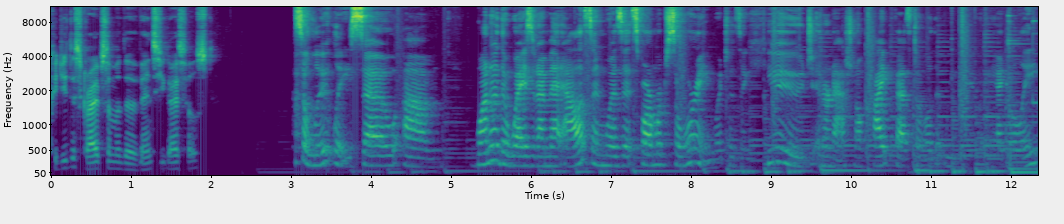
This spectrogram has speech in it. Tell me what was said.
Could you describe some of the events you guys host? Absolutely. So, um, one of the ways that I met Allison was at Spartanburg Soaring, which is a huge international kite festival that we do annually.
